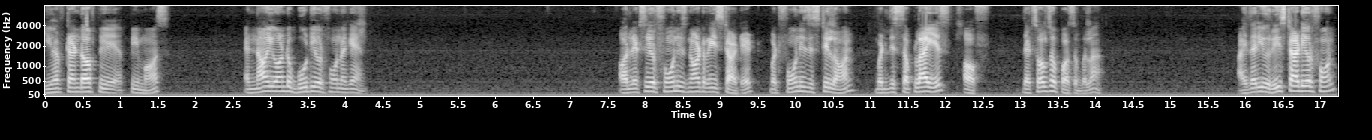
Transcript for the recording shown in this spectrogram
you have turned off P PMOS and now you want to boot your phone again or let us say your phone is not restarted, but phone is still on, but this supply is off that is also possible. Huh? Either you restart your phone,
